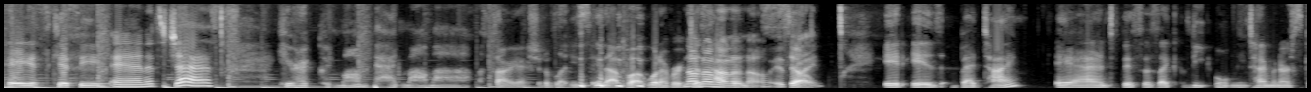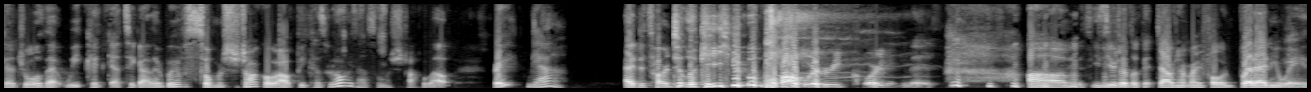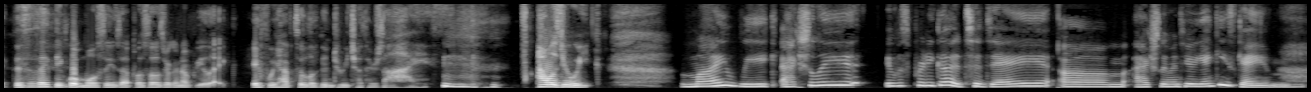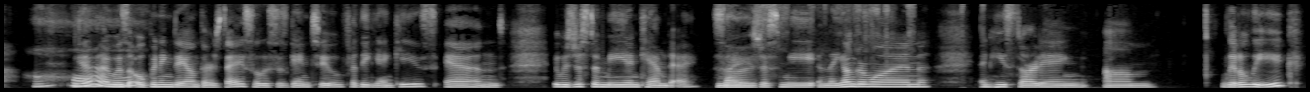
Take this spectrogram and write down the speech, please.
Hey, it's Kissie. And it's Jess. Here at Good Mom, Bad Mama. Sorry, I should have let you say that, but whatever. no, no, no, no, no. It's so, fine. It is bedtime, and this is like the only time in our schedule that we could get together. We have so much to talk about because we always have so much to talk about, right? Yeah. And it's hard to look at you while we're recording this. Um, it's easier to look at down at my phone. But anyway, this is I think what most of these episodes are gonna be like if we have to look into each other's eyes. How was your week? My week actually it was pretty good. Today, um, I actually went to a Yankees game. Yeah, it was opening day on Thursday, so this is game two for the Yankees, and it was just a me and Cam day. So it was just me and the younger one, and he's starting um, little league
